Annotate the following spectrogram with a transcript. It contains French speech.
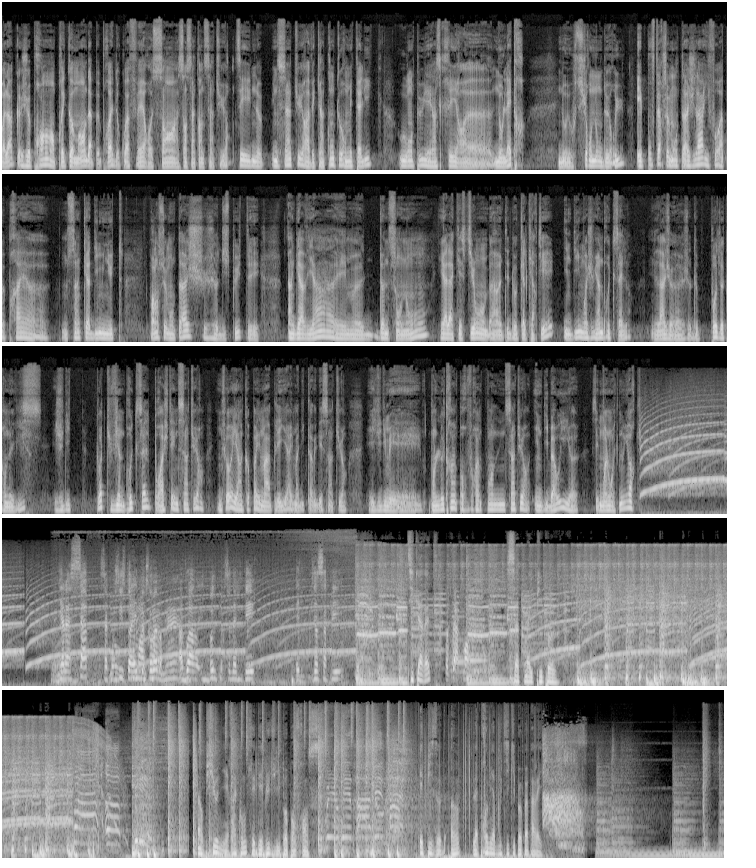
Voilà que je prends en précommande à peu près de quoi faire 100 à 150 ceintures. C'est une, une ceinture avec un contour métallique où on peut y inscrire euh, nos lettres, nos surnoms de rue. Et pour faire ce montage-là, il faut à peu près euh, 5 à 10 minutes. Pendant ce montage, je discute et un gars vient et me donne son nom. Et à la question, ben, t'es de quel quartier? Il me dit, moi je viens de Bruxelles. Là, je, je pose le tournevis et je lui dis, toi, tu viens de Bruxelles pour acheter une ceinture? Il me fait, oui, il y a un copain, il m'a appelé hier, il m'a dit que tu avais des ceintures. Et je lui dis, mais prendre le train pour prendre une ceinture? Il me dit, bah oui, euh, c'est moins loin que New York. Il y a la SAP, ça consiste à être quand même, avoir une bonne personnalité, être bien sapé. Ticaret. Sap My People. Un pionnier raconte les débuts du hip-hop en France. Épisode 1, la première boutique hip-hop à Paris.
